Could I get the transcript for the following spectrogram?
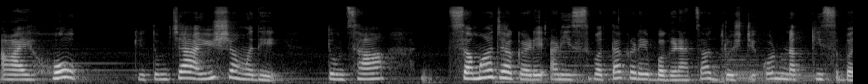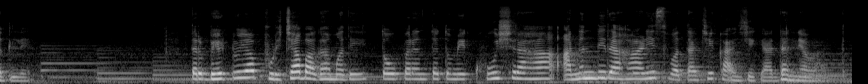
आय होप की तुमच्या आयुष्यामध्ये तुमचा समाजाकडे आणि स्वतःकडे बघण्याचा दृष्टिकोन नक्कीच बदलेल. तर भेटूया पुढच्या भागामध्ये. तोपर्यंत तुम्ही खुश राहा आनंदी राहा आणि स्वतःची काळजी घ्या. धन्यवाद.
